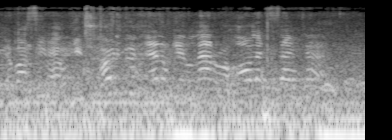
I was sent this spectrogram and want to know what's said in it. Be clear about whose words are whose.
Speaker 1: Everybody see that? I'm getting vertical and I'm getting lateral all at the same time.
